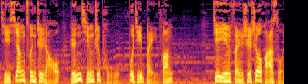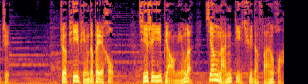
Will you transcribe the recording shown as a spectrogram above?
其乡村之饶，人情之朴，不及北方，皆因粉饰奢华所致。这批评的背后，其实已表明了江南地区的繁华。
